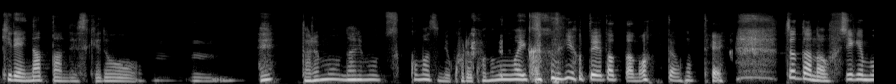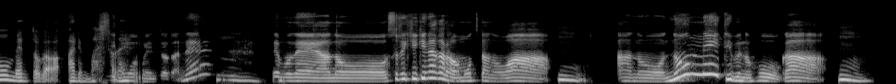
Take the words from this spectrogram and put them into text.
綺麗になったんですけどうんえ誰も何も突っ込まずにこれこのまま行く予定だったの？って思って。ちょっとあの不思議モーメントがありましたね。モ。ーメントがね。うん。でもね、あのそれ聞きながら思ったのは、うん。あのノンネイティブの方がうん、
